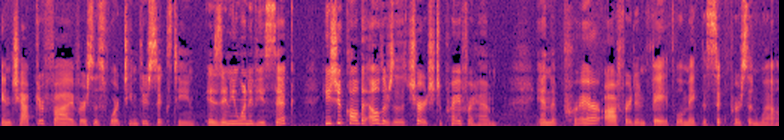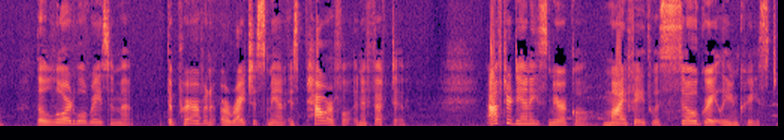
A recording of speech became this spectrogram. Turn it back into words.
in chapter 5, verses 14 through 16, Is any one of you sick? He should call the elders of the church to pray for him, and that prayer offered in faith will make the sick person well. The Lord will raise him up. The prayer of an, a righteous man is powerful and effective. After Danny's miracle, my faith was so greatly increased.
